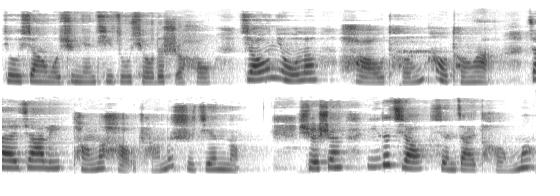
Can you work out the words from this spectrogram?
就像我去年踢足球的时候，脚扭了，好疼好疼啊！在家里躺了好长的时间呢。雪山，你的脚现在疼吗？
